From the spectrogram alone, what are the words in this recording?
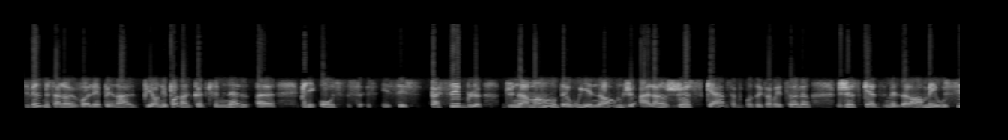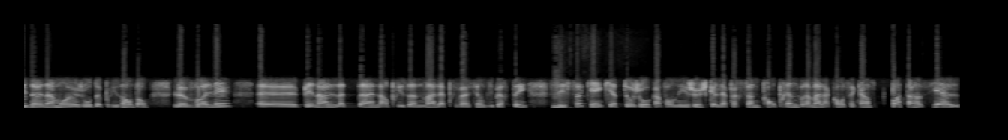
civil, mais ça a un volet pénal, puis on n'est pas dans le code criminel. Puis c'est passible d'une amende, oui, énorme, allant jusqu'à, ça ne veut pas dire que ça va être ça, là, jusqu'à 10 000 mais aussi d'un an moins un jour de prison. Donc, le volet euh, pénal là-dedans, l'emprisonnement, la privation de liberté, c'est hmm. ça qui inquiète toujours quand on est juge, que la personne comprenne vraiment la conséquence potentielle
